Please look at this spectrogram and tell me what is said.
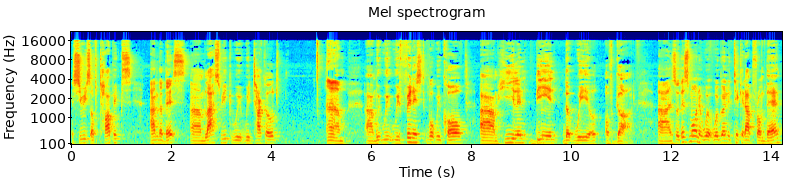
a series of topics under this. Um, last week we we tackled. Um, um, we, we we finished what we call um, healing being the will of God. Uh, so this morning we're, we're going to take it up from there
